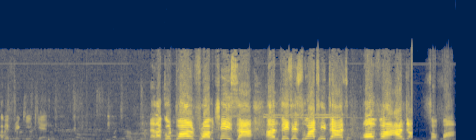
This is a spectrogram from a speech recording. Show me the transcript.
gwe free kick Another good ball from Kizza, and this is what he does over and so far.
